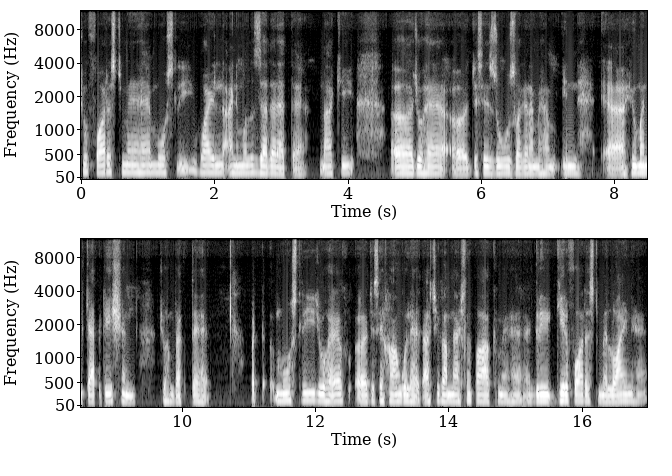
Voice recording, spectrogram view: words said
जो फॉरेस्ट में है मोस्टली वाइल्ड एनिमल ज़्यादा रहते हैं, ना कि जो है जैसे जूज वगैरह में हम इन ह्यूमन कैपिटेशन जो हम रखते हैं। बट मोस्टली जो है जैसे हांगुल है आचिगाम नेशनल पार्क में है गिर फॉरेस्ट में लॉइन है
